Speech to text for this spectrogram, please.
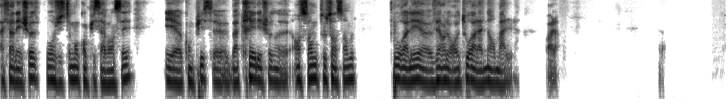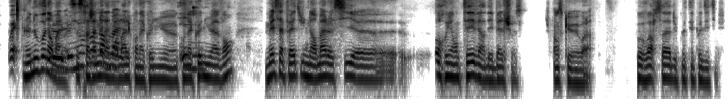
à, faire des choses pour justement qu'on puisse avancer et qu'on puisse bah, créer des choses ensemble, tous ensemble, pour aller vers le retour à la normale. Voilà. Le nouveau normal, ça ne sera jamais la normale qu'on a connue euh, qu'on a avant, mais ça peut être une normale aussi euh, orientée vers des belles choses. Je pense que voilà, faut voir ça du côté positif.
